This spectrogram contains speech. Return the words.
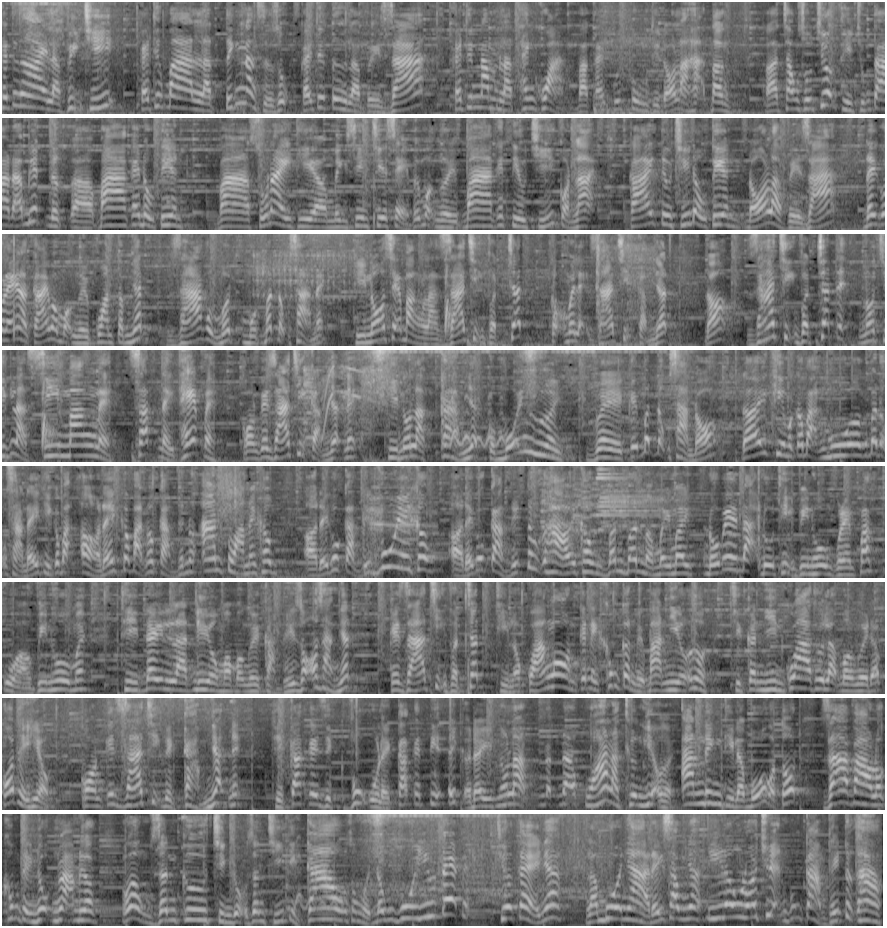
cái thứ hai là vị trí cái thứ ba là tính năng sử dụng cái thứ tư là về giá cái thứ năm là thanh khoản và cái cuối cùng thì đó là hạ tầng. Và trong số trước thì chúng ta đã biết được à, ba uh, cái đầu tiên. Và số này thì uh, mình xin chia sẻ với mọi người ba cái tiêu chí còn lại. Cái tiêu chí đầu tiên đó là về giá. Đây có lẽ là cái mà mọi người quan tâm nhất. Giá của một một bất động sản đấy thì nó sẽ bằng là giá trị vật chất cộng với lại giá trị cảm nhận đó, giá trị vật chất ấy, nó chính là xi măng này, sắt này, thép này. Còn cái giá trị cảm nhận ấy, thì nó là cảm nhận của mỗi người về cái bất động sản đó. Đấy, khi mà các bạn mua cái bất động sản đấy thì các bạn ở đấy, các bạn có cảm thấy nó an toàn hay không? Ở đấy có cảm thấy vui hay không? Ở đấy có cảm thấy tự hào hay không? Vân vân và mây mây. Đối với đại đô thị Vinhome, Grand Park của Vinhome ấy, thì đây là điều mà mọi người cảm thấy rõ ràng nhất. Cái giá trị vật chất thì nó quá ngon, cái này không cần phải bàn nhiều nữa rồi. Chỉ cần nhìn qua thôi là mọi người đã có thể hiểu còn cái giá trị về cảm nhận ấy thì các cái dịch vụ này các cái tiện ích ở đây nó là đã, đã quá là thương hiệu rồi. An ninh thì là bố của tốt ra vào là không thể nhộn nhạo được đúng không? Dân cư trình độ dân trí thì cao xong rồi đông vui như tết ấy. chưa kể nhá là mua nhà ở đấy xong nhá đi đâu nói chuyện cũng cảm thấy tự hào.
